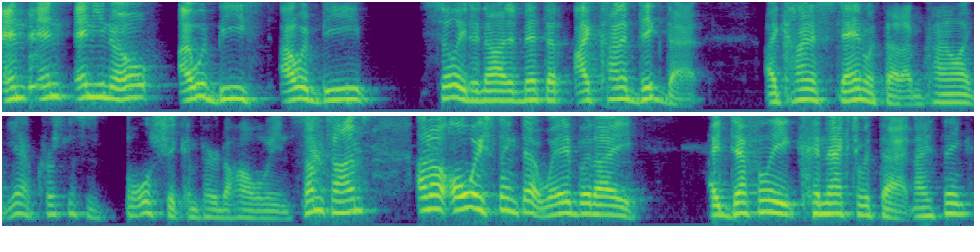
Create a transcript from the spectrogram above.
and and and you know, I would be I would be silly to not admit that I kind of dig that. I kind of stand with that. I'm kind of like, yeah, Christmas is bullshit compared to Halloween. Sometimes I don't always think that way, but I I definitely connect with that. And I think,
